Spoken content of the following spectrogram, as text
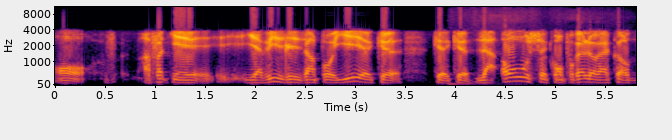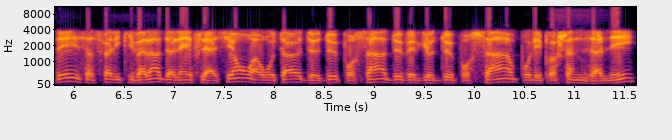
on, en fait, il, avise les employés que, que, que la hausse qu'on pourrait leur accorder, ce serait l'équivalent de l'inflation à hauteur de 2% 2,2% pour les prochaines années,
